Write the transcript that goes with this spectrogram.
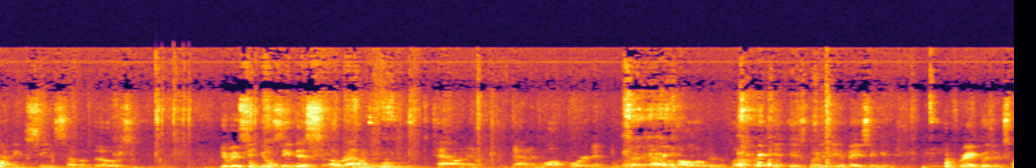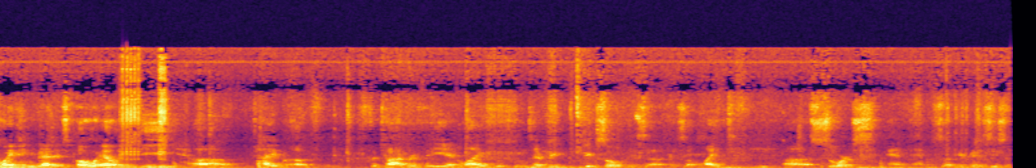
having seen some of those, you will see, you'll see this around town and down in Waldport, and we'll to have them all over the place. But it is going to be amazing. Greg was explaining that it's OLED uh, type of photography and light, which means every pixel is a, is a light uh, source. And, and so you're going to see some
